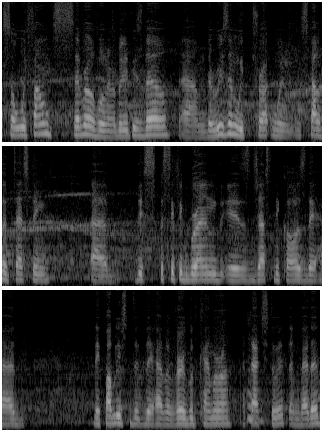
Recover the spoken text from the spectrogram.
so we found several vulnerabilities there. Um, the reason we, tr- we started testing uh, this specific brand is just because they had they published that they have a very good camera attached to it, embedded,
